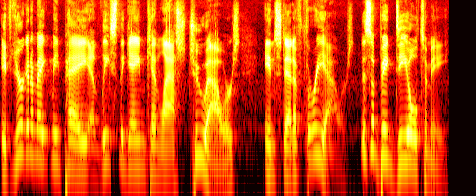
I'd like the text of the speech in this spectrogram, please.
If you're going to make me pay, at least the game can last two hours instead of three hours. This is a big deal to me.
